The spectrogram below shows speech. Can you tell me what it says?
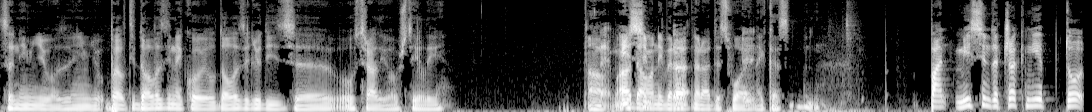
zanimljivo, zanimljivo. Pa ti dolazi neko, ili dolaze ljudi iz uh, Australije uopšte ili... A, ne, mislim, a da, oni verovatno rade svoje neka... Pa mislim da čak nije to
